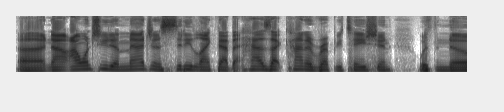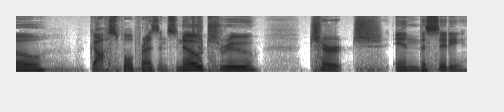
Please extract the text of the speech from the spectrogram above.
Uh, now, I want you to imagine a city like that that has that kind of reputation with no gospel presence, no true church in the city,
